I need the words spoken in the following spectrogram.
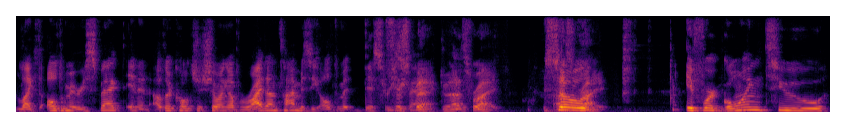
like the ultimate respect, and in other cultures, showing up right on time is the ultimate disrespect. respect. That's right. So right. if we're going to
